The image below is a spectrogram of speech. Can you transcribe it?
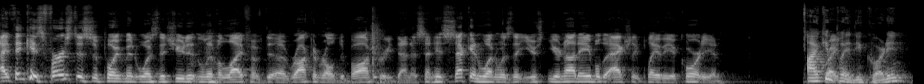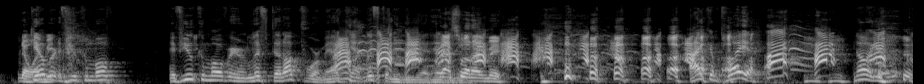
I think his first disappointment was that you didn't live a life of uh, rock and roll debauchery, Dennis. And his second one was that you're, you're not able to actually play the accordion. I can Right. play the accordion. No, I Gilbert, mean- if you come over, if you come over here and lift it up for me, I can't lift anything yet. That's what I mean. I can play it. No, you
